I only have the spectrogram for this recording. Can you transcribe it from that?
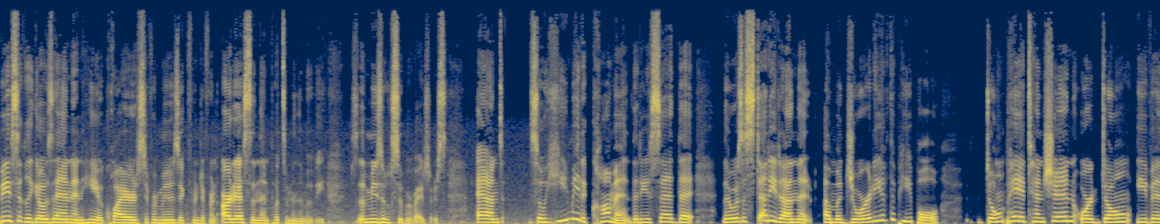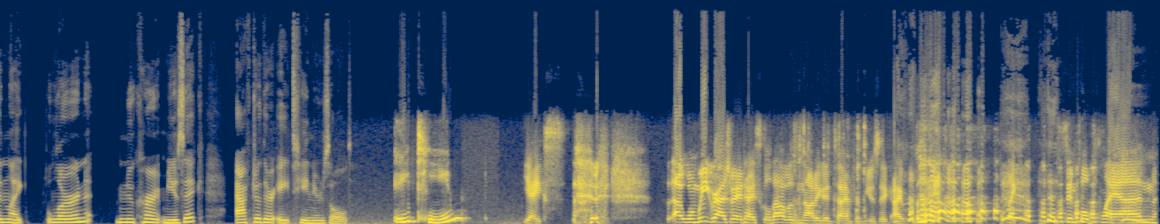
basically goes in and he acquires different music from different artists and then puts them in the movie. So the musical supervisors. And so he made a comment that he said that there was a study done that a majority of the people don't pay attention or don't even like learn new current music after they're 18 years old. 18? yikes uh, when we graduated high school, that was not a good time for music. I like Simple Plan.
